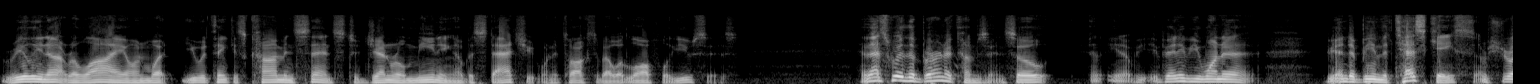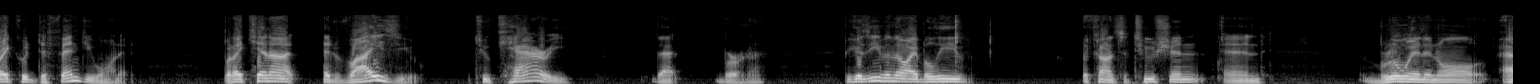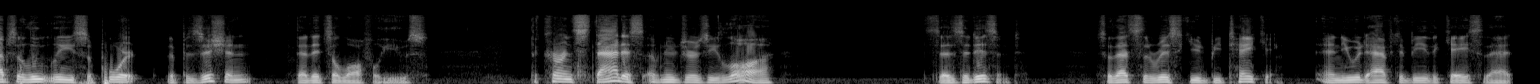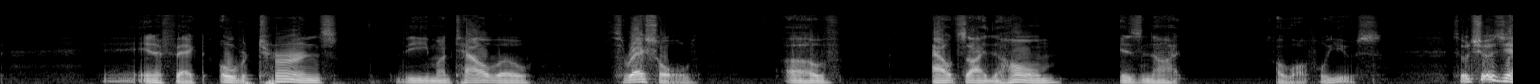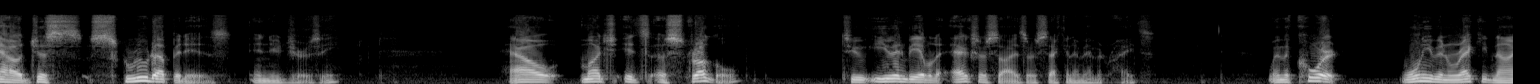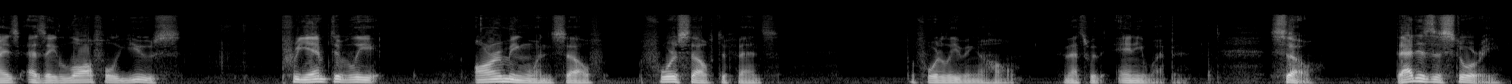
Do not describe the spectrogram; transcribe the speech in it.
really not rely on what you would think is common sense to general meaning of a statute when it talks about what lawful use is. And that's where the Byrna comes in. So, you know, if any of you want to you end up being the test case, I'm sure I could defend you on it. But I cannot advise you to carry that Byrna because even though I believe the Constitution and Bruen and all absolutely support the position that it's a lawful use, the current status of New Jersey law says it isn't. So that's the risk you'd be taking. And you would have to be the case that, in effect, overturns the Montalvo threshold of outside the home is not a lawful use. So it shows you how just screwed up it is in New Jersey, how much it's a struggle to even be able to exercise our Second Amendment rights when the court won't even recognize as a lawful use preemptively arming oneself for self defense before leaving a home. And that's with any weapon. So, that is the story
